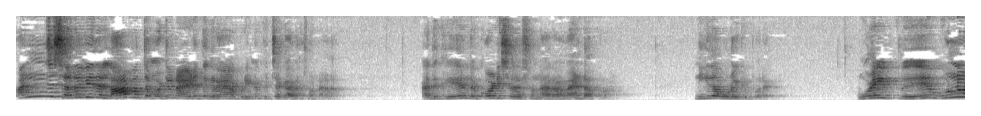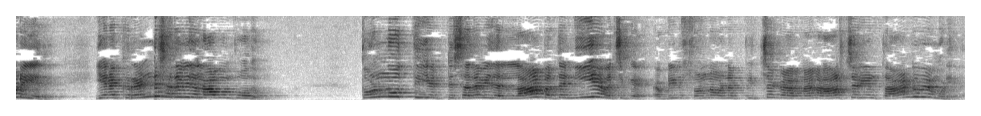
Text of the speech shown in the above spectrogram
அஞ்சு சதவீத லாபத்தை மட்டும் நான் எடுத்துக்கிறேன் அப்படின்னு பிச்சைக்காரன் சொன்னானா. அதுக்கு அந்த கோடீஸ்வரர் சொன்னாரா வேண்டாப்பா நீதான் உழைக்க போற. உழைப்பு உன்னுடையது. எனக்கு ரெண்டு சதவீத லாபம் போதும். தொண்ணூத்தி எட்டு சதவீத லாபத்தை நீயே வச்சுக்க. அப்படின்னு சொன்ன உடனே பிச்சைக்காரனால ஆச்சரியம் தாங்கவே முடியல.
